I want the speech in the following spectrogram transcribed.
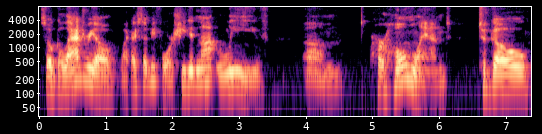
So Galadriel, like I said before, she did not leave um, her homeland to go,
